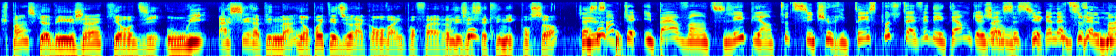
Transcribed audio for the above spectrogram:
Je pense qu'il y a des gens qui ont dit oui assez rapidement. Ils n'ont pas été durs à convaincre pour faire des Ok. Essais cliniques pour ça. Il me semble que hyper ventilé puis en toute sécurité, c'est pas tout à fait des termes que j'associerais naturellement.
